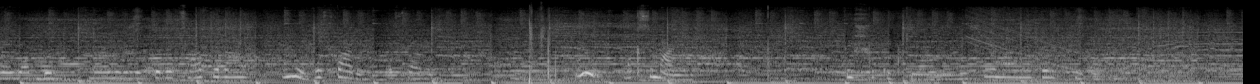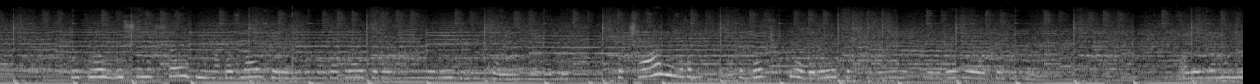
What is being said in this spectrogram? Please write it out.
я якби маю вже 30 ранг. Ну, по старому, по старому. Ну, максимально. Тисячу кубків. Ще маю на 5 кубків. Хотілося б ще на шейді, на бадлайтері, але на не вийде ніколи вже робити. Хоча робочі говорили, що вони можливо повинні. Але я можу,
